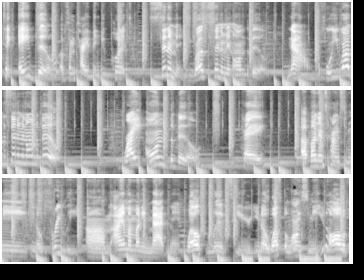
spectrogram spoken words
Take a bill of some type and you put cinnamon. You rub cinnamon on the bill. Now, before you rub the cinnamon on the bill, right on the bill, okay, abundance comes to me, you know, freely. Um, I am a money magnet. Wealth lives here. You know, wealth belongs to me. You know, all of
